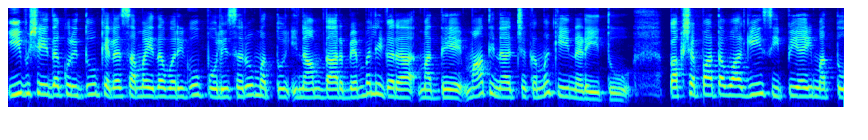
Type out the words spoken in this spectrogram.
ಈ ವಿಷಯದ ಕುರಿತು ಕೆಲ ಸಮಯದವರೆಗೂ ಪೊಲೀಸರು ಮತ್ತು ಇನಾಮ್ದಾರ್ ಬೆಂಬಲಿಗರ ಮಧ್ಯೆ ಮಾತಿನ ಚಕಮಕಿ ನಡೆಯಿತು. ಪಕ್ಷಪಾತವಾಗಿ ಸಿಪಿಐ ಮತ್ತು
